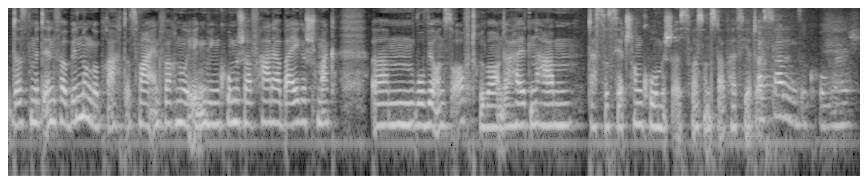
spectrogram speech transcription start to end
das mit in Verbindung gebracht. Das war einfach nur irgendwie ein komischer Faderbeigeschmack, ähm, wo wir uns oft drüber unterhalten haben, dass das jetzt schon komisch ist, was uns da passiert ist. Was war denn so komisch?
